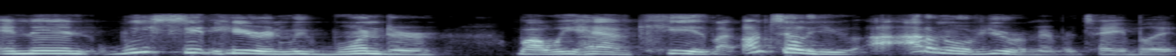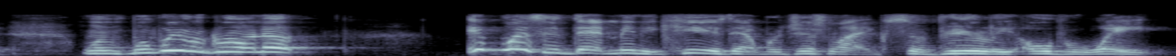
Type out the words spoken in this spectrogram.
And then we sit here and we wonder while we have kids. Like I'm telling you, I, I don't know if you remember Tay, but when when we were growing up, it wasn't that many kids that were just like severely overweight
